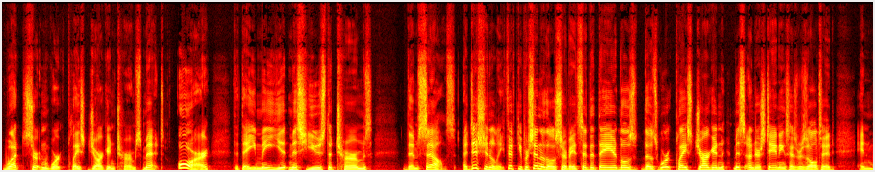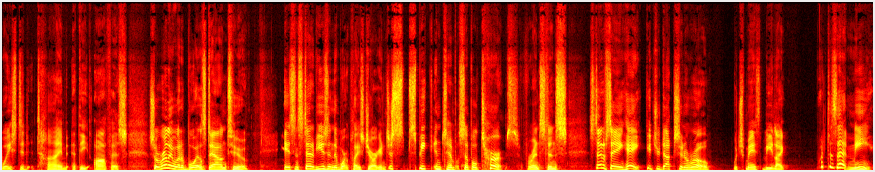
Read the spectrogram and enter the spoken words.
what certain workplace jargon terms meant, or that they may misuse the terms themselves. Additionally, 50% of those surveyed said that they those those workplace jargon misunderstandings has resulted in wasted time at the office. So really what it boils down to is instead of using the workplace jargon, just speak in simple terms. For instance, instead of saying, "Hey, get your ducks in a row," which may be like, "What does that mean?"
